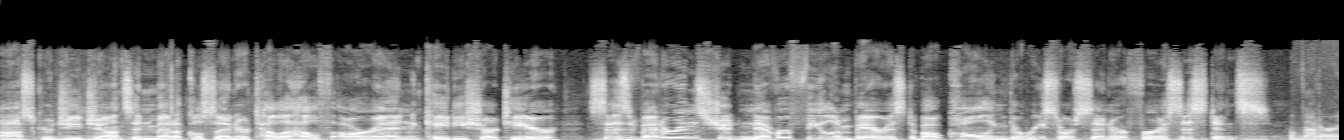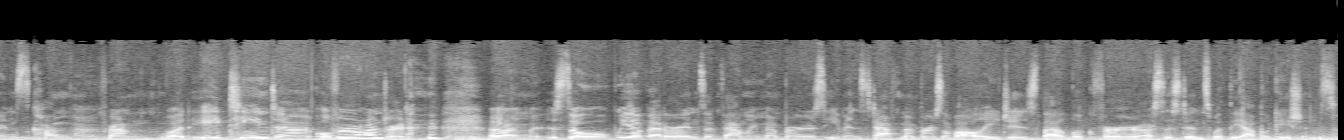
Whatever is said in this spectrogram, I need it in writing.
Oscar G. Johnson Medical Center telehealth RN Katie Chartier says veterans should never feel embarrassed about calling the resource center for assistance. Veterans come from what 18 to over 100. um, so we have veterans and family members, even staff members of all ages that look for assistance with the applications.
